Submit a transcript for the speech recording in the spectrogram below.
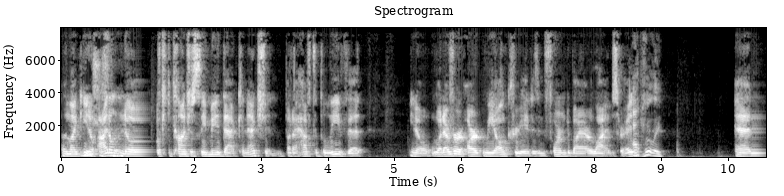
And like, you know, I don't know if he consciously made that connection, but I have to believe that you know whatever art we all create is informed by our lives right Absolutely. and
